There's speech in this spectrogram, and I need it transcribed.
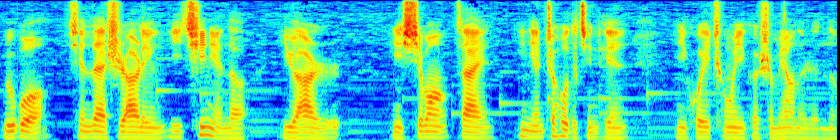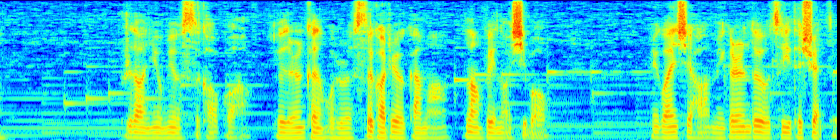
如果现在是二零一七年的一月二日，你希望在一年之后的今天，你会成为一个什么样的人呢？不知道你有没有思考过哈？有的人可能会说，思考这个干嘛？浪费脑细胞。没关系哈，每个人都有自己的选择。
